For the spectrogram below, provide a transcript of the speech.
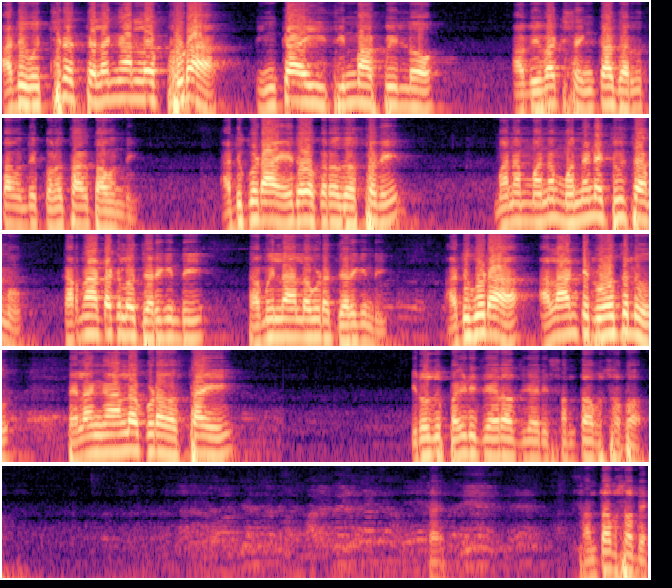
అది వచ్చిన తెలంగాణలో కూడా ఇంకా ఈ సినిమా ఫీల్డ్లో ఆ వివక్ష ఇంకా జరుగుతూ ఉంది కొనసాగుతూ ఉంది. అది కూడా ఏదో ఒక రోజు వస్తుంది. మనం మనం మొన్ననే చూసాము. కర్ణాటకలో జరిగింది తమిళనాడులో కూడా జరిగింది. అది కూడా అలాంటి రోజులు తెలంగాణలో కూడా వస్తాయి. ఈరోజు పైడి జయరాజు గారి సంతాప సభ. సంతాప సభే.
